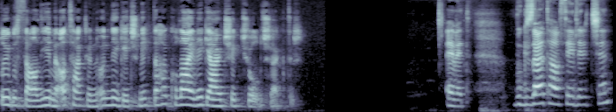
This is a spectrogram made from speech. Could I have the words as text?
duygusal yeme ataklarının önüne geçmek daha kolay ve gerçekçi olacaktır. Evet. Bu güzel tavsiyeler için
